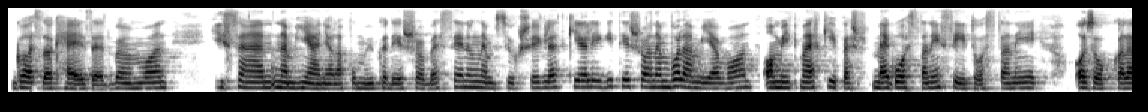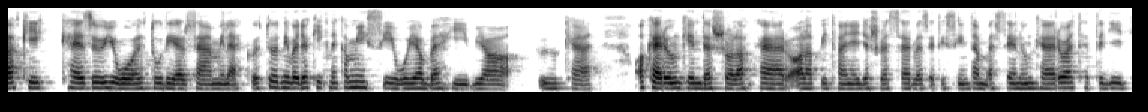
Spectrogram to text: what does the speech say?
gazdag helyzetben van, hiszen nem hiány alapú működésről beszélünk, nem szükségletkielégítésről, hanem valamilyen van, amit már képes megosztani, szétosztani azokkal, akikhez ő jól tud érzelmileg kötődni, vagy akiknek a missziója behívja őket. Akár önkéntesről, akár alapítvány, egyesület szervezeti szinten beszélünk erről, tehát egy így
